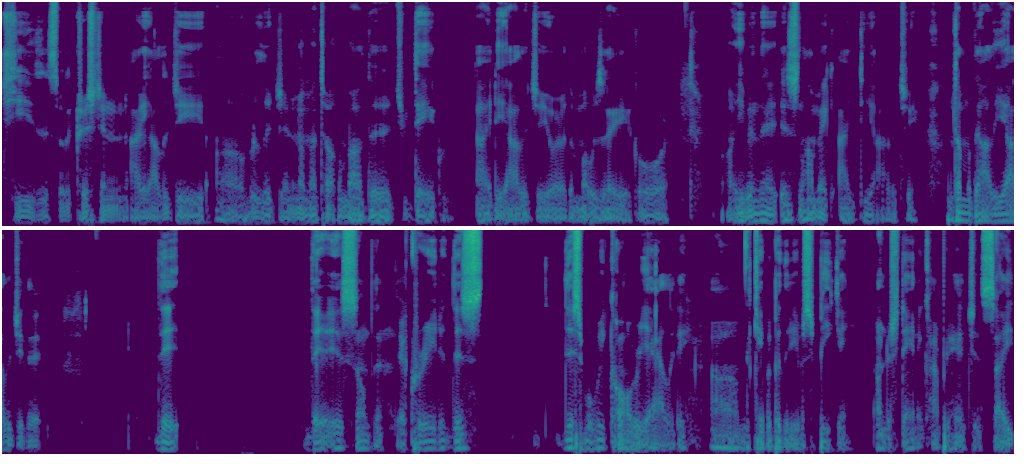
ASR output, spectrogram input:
Jesus or the Christian ideology of religion. I'm not talking about the Judaic ideology or the Mosaic or, or even the Islamic ideology. I'm talking about the ideology that that there is something that created this this what we call reality um, the capability of speaking understanding comprehension sight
